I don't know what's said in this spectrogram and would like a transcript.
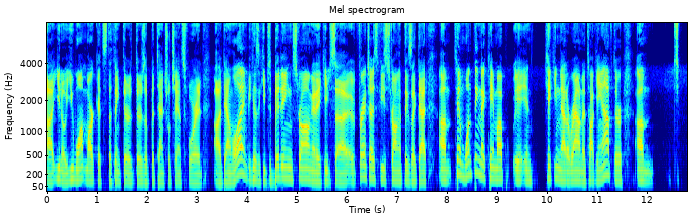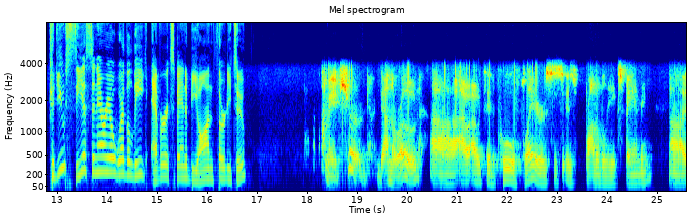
uh, you know you want markets to think there there's a potential chance for it uh, down the line because it keeps bidding strong and it keeps uh, franchise fees strong and things like that. Um, Tim, one thing that came up in, in kicking that around and talking after. Um, could you see a scenario where the league ever expanded beyond 32? I mean, sure, down the road, uh, I, I would say the pool of players is, is probably expanding uh,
